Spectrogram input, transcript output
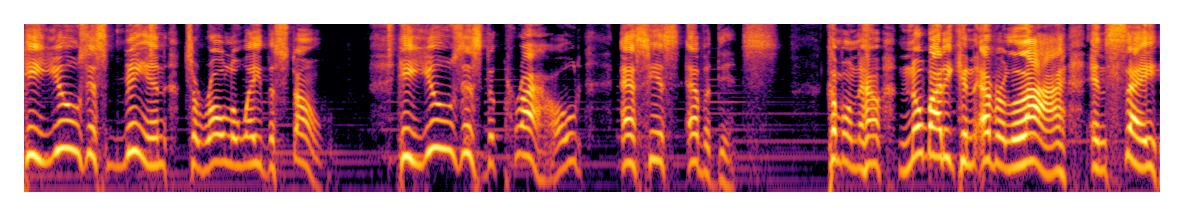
he uses men to roll away the stone. He uses the crowd as his evidence. Come on now. Nobody can ever lie and say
